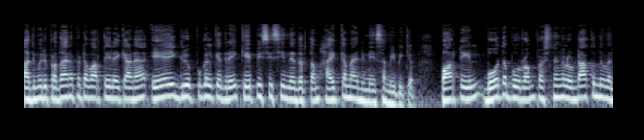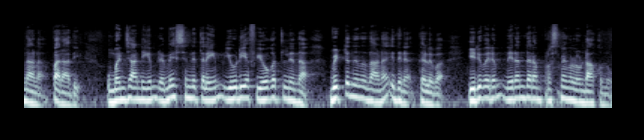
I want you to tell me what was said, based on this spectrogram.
ആദ്യം ഒരു പ്രധാനപ്പെട്ട വാർത്തയിലേക്കാണ് എ ഐ ഗ്രൂപ്പുകൾക്കെതിരെ കെ പി സി സി നേതൃത്വം ഹൈക്കമാൻഡിനെ സമീപിക്കും. പാർട്ടിയിൽ ബോധപൂർവം പ്രശ്നങ്ങൾ ഉണ്ടാക്കുന്നുവെന്നാണ് പരാതി. ഉമ്മൻചാണ്ടിയും രമേശ് ചെന്നിത്തലയും യു ഡി എഫ് യോഗത്തിൽ നിന്ന് വിട്ടുനിന്നതാണ് ഇതിന് തെളിവ്. ഇരുവരും നിരന്തരം പ്രശ്നങ്ങൾ ഉണ്ടാക്കുന്നു.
